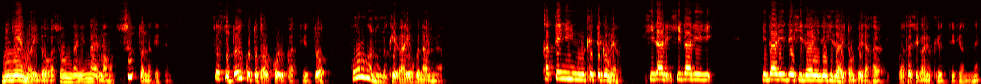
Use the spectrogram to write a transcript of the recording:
右への移動がそんなにないまま、スッと抜けてる。そうするとどういうことが起こるかっていうと、フォローの抜けが良くなるのよ。勝手に抜けてくのよ。左、左、左で左で左トンペイだから、私がよく言ってるようなね。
